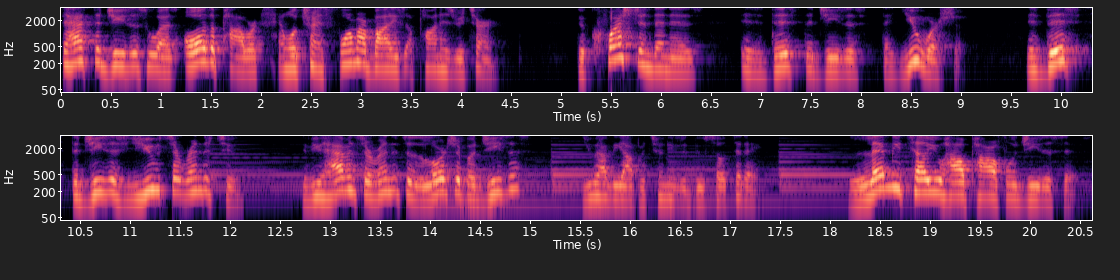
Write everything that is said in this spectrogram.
That's the Jesus who has all the power and will transform our bodies upon his return. The question then is Is this the Jesus that you worship? Is this the Jesus you surrender to? If you haven't surrendered to the Lordship of Jesus, you have the opportunity to do so today. Let me tell you how powerful Jesus is.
